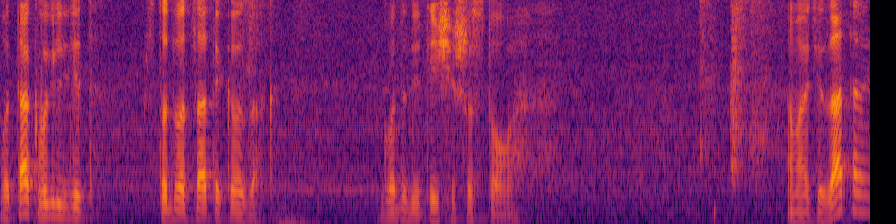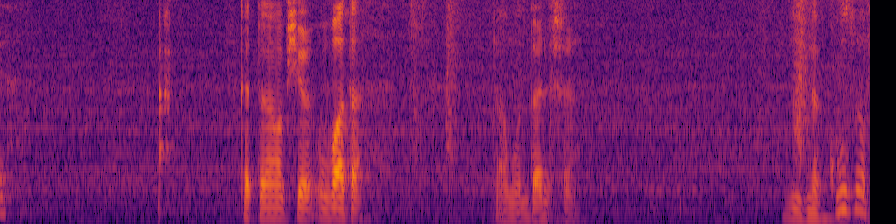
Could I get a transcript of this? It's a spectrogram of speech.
Вот так выглядит 120-й крузак года 2006. Амортизаторы, которые вообще вата. Там вот дальше видно кузов.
